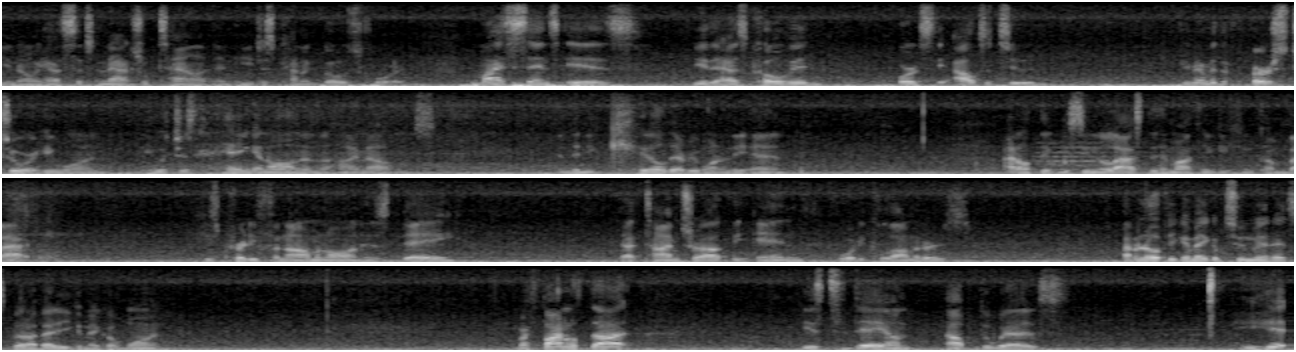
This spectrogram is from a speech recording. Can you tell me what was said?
You know, he has such natural talent, and he just kind of goes for it. My sense is, he either has COVID, or it's the altitude. You remember the first tour he won, he was just hanging on in the high mountains. And then he killed everyone in the end. I don't think we've seen the last of him. I think he can come back. He's pretty phenomenal on his day. That time trial at the end, 40 kilometers. I don't know if he can make up two minutes, but I bet he can make up one. My final thought is today on Alpe d'Huez, he hit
